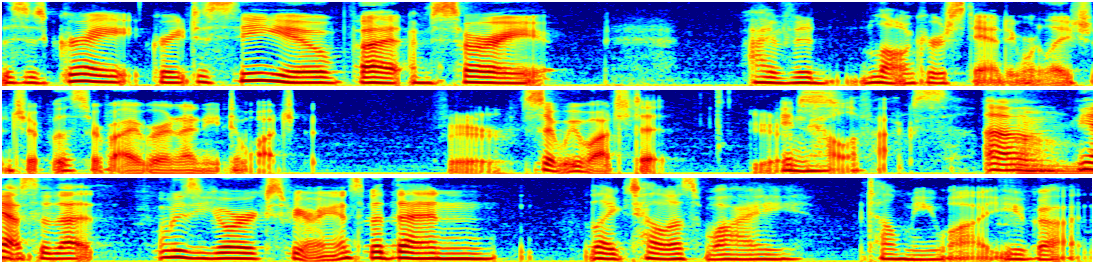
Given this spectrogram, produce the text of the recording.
"This is great, great to see you, but I'm sorry, I have a longer standing relationship with Survivor, and I need to watch it." Fair. So we watched it Yes. in Halifax. Um, yeah, so that was your experience, but then, like, tell us why. Tell me why you got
